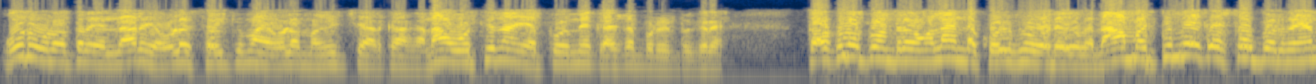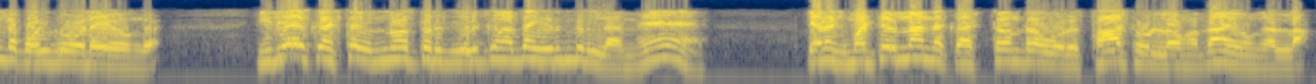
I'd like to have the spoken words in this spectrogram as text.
ஒரு உலகத்துல எல்லாரும் எவ்வளவு சௌக்கியமா எவ்வளவு மகிழ்ச்சியா இருக்காங்க. நான் ஒருத்தி தான் எப்பவுமே கஷ்டப்பட்டு இருக்கிறேன். தற்கொலை பண்றவங்க எல்லாம் இந்த கொள்கை உடையவங்க. நான் மட்டுமே கஷ்டப்படுறேன் இந்த கொள்கை உடையவங்க. இதே கஷ்டம் இன்னொருத்தருக்கு இருக்குன்னா தான் இருந்துடலாமே. எனக்கு மட்டும்தான் அந்த கஷ்டம்ன்ற ஒரு தாட் உள்ளவங்க தான் இவங்க எல்லாம்.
